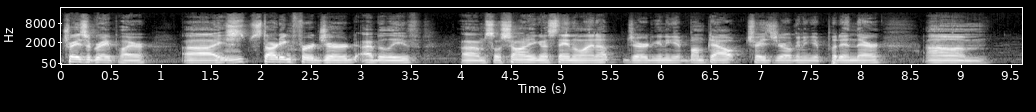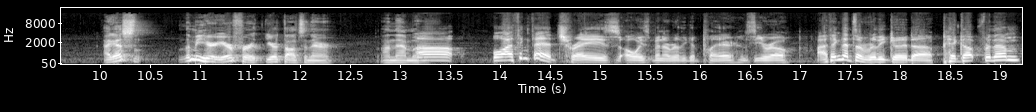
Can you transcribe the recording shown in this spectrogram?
Trey's a great player. Uh, He's starting for Jurd, I believe. Um, so Sean, are you going to stay in the lineup? Jurd going to get bumped out. Trey Zero going to get put in there. Um, I guess let me hear your fir- your thoughts in there on that move. Uh, well, I think that Trey's always been a really good player. Zero. I think that's a really good uh, pickup for them.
